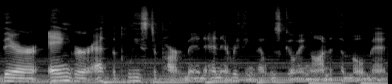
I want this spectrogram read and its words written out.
their anger at the police department and everything that was going on at the moment.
